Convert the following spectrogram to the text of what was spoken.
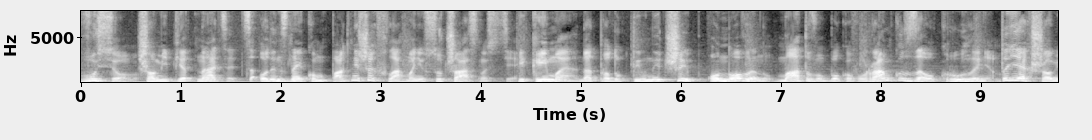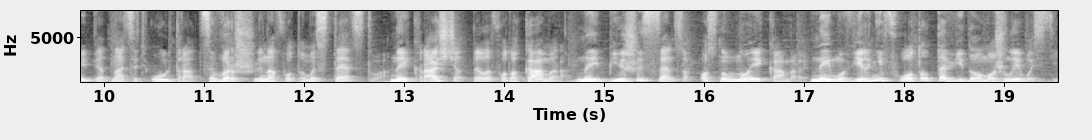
в усьому. Xiaomi 15 це один з найкомпактніших флагманів сучасності, який має надпродуктивний чип, оновлену матову бокову рамку з заокругленням. Тоді як Xiaomi 15 Ultra це вершина фотомистецтва, найкраща телефотокамера, найбільший сенсор основної камери, неймовірні фото та відеоможливості.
